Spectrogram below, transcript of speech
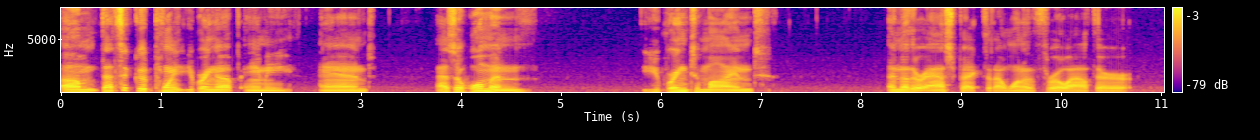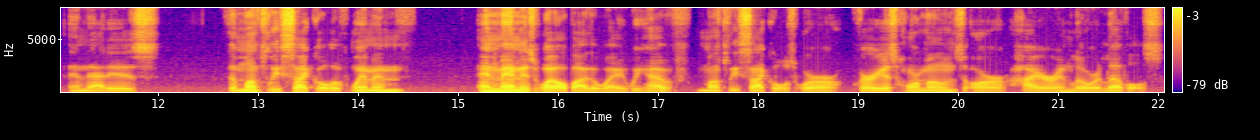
Um, that's a good point you bring up, Amy. And as a woman, you bring to mind another aspect that I want to throw out there, and that is the monthly cycle of women and men as well, by the way. We have monthly cycles where various hormones are higher and lower levels.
